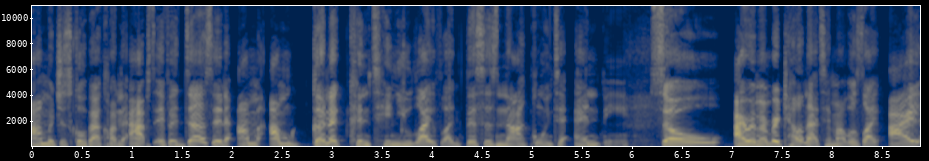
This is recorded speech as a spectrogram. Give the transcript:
I'm gonna just go back on the apps. If it doesn't, I'm I'm gonna continue life. Like this is not going to end me. So I remember telling that to him. I was like, I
